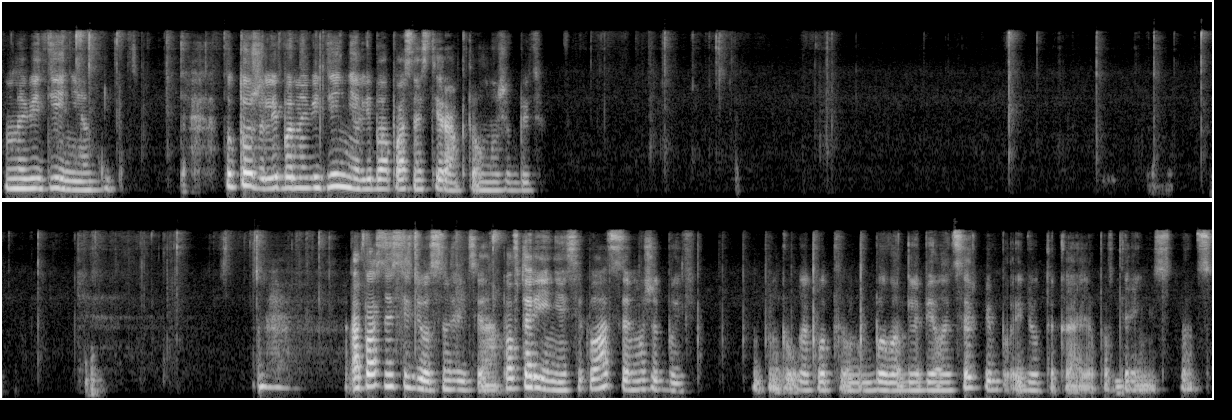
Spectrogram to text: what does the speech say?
Наведение. тут. Тоже либо наведение, либо опасность терактов может быть. Опасность идет, смотрите, повторение ситуации может быть. Как вот было для Белой Церкви, идет такая повторение ситуации.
